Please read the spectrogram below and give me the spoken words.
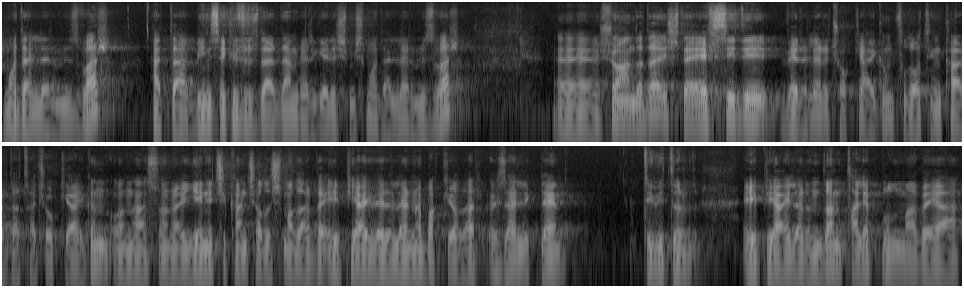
modellerimiz var. Hatta 1800'lerden beri gelişmiş modellerimiz var. E, şu anda da işte FCD verileri çok yaygın, floating car data çok yaygın. Ondan sonra yeni çıkan çalışmalarda API verilerine bakıyorlar. Özellikle Twitter API'larından talep bulma veya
